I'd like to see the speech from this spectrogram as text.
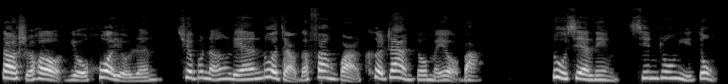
到时候有货有人，却不能连落脚的饭馆、客栈都没有吧？”陆县令心中一动。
